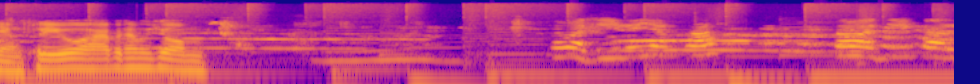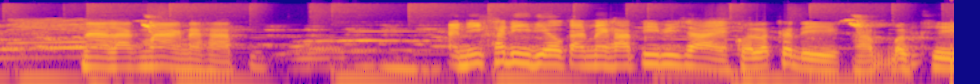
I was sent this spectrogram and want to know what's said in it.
อย่างพลิ้วครับท่านผู้ชมส วัสดีได้ยังคะสวัสดีก่อนเลยน่ารักมากนะครับ อันนี้คดีเดียวกันไหมครับพี่พี่ชัยคนละคดีครับ บางที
